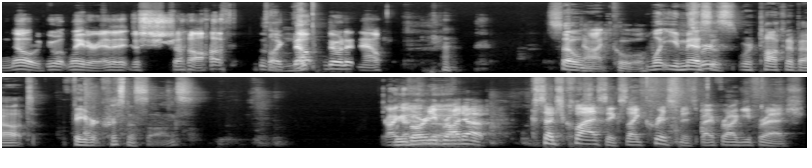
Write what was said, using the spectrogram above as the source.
"No, do it later," and then it just shut off. It was Oh, like, nope. "Nope, doing it now." So Not cool. what you miss is we're talking about favorite Christmas songs. I We've already brought up such classics like Christmas by Froggy Fresh,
